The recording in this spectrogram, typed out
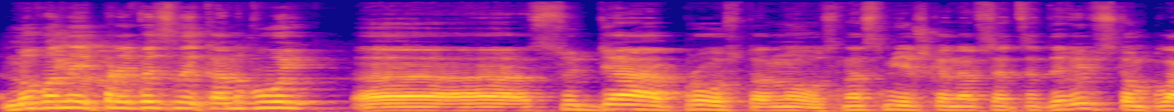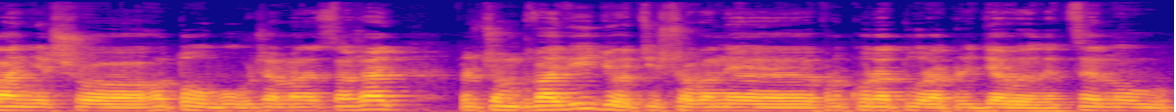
Ну вони привезли конвой. Е, суддя просто ну, з насмішки на все це дивився в тому плані, що готов був вже мене сажати. Причому два відео, ті, що вони е, прокуратура пред'явили, це ну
